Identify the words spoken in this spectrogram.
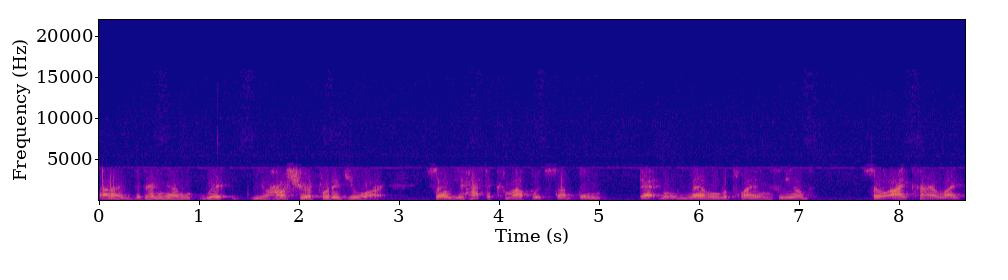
Uh, depending on where, you know, how sure-footed you are. So you have to come up with something that will level the playing field. So I kind of like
